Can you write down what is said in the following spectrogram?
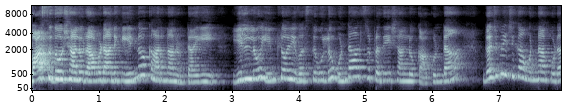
వాస్తు దోషాలు రావడానికి ఎన్నో కారణాలుంటాయి. ఇల్లు ఇంట్లోని వస్తువులు ఉండాల్సిన ప్రదేశాల్లో కాకుండా గజిబిజిగా ఉన్నా కూడా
